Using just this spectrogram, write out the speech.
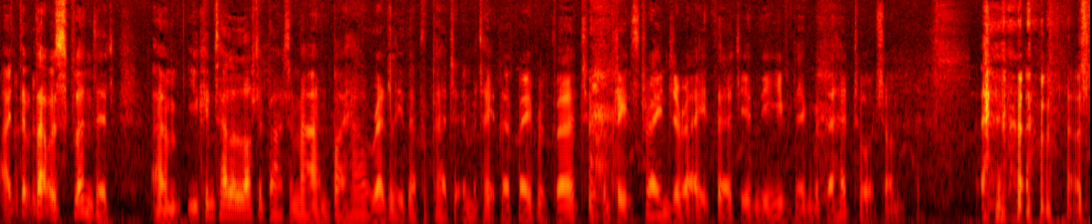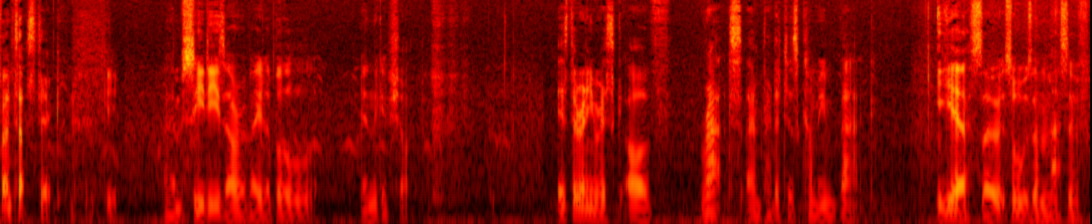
I, th- that was splendid. Um, you can tell a lot about a man by how readily they're prepared to imitate their favourite bird to a complete stranger at eight thirty in the evening with their head torch on. that was fantastic. Um, CDs are available in the gift shop. Is there any risk of rats and predators coming back? Yeah, so it's always a massive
